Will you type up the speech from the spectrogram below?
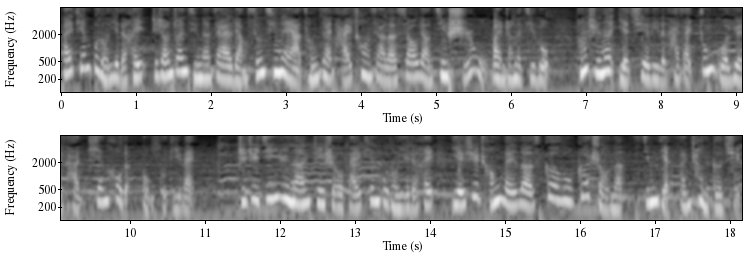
白天不懂夜的黑这张专辑呢，在两星期内啊，曾在台创下了销量近十五万张的记录，同时呢，也确立了她在中国乐坛天后的巩固地位。直至今日呢，这首《白天不懂夜的黑》也是成为了各路歌手呢经典翻唱的歌曲。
